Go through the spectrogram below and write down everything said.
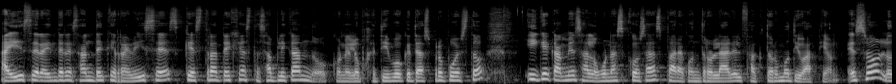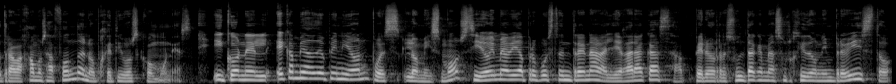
ahí será interesante que revises qué estrategia estás aplicando con el objetivo que te has propuesto y que cambies algunas cosas para controlar el factor motivación. Eso lo trabajamos a fondo en objetivos comunes. Y con el he cambiado de opinión, pues lo mismo. Si hoy me había propuesto entrenar al llegar a casa, pero resulta que me ha surgido un imprevisto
